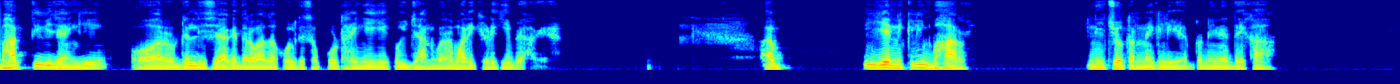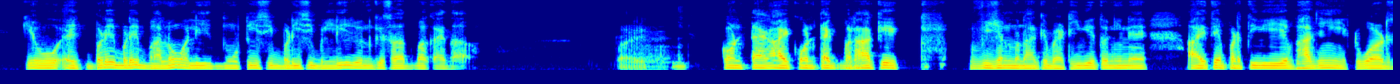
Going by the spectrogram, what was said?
بھاگتی بھی جائیں گی اور جلدی سے آگے دروازہ کھول کے سب کو اٹھائیں گے، یہ کوئی جانور ہماری کھڑکی پہ آ گیا۔ اب یہ نکلی باہر نیچے اترنے کے لیے تو انہیں نے دیکھا کہ وہ ایک بڑے بڑے بالوں والی موٹی سی بڑی سی بلی ہے جو ان کے ساتھ باقاعدہ کانٹیکٹ آئی کانٹیکٹ بنا کے ویژن بنا کے بیٹھی ہوئی ہے تو انہیں نے آیتیں پڑھتی ہوئی یہ بھاگیں ٹورڈز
